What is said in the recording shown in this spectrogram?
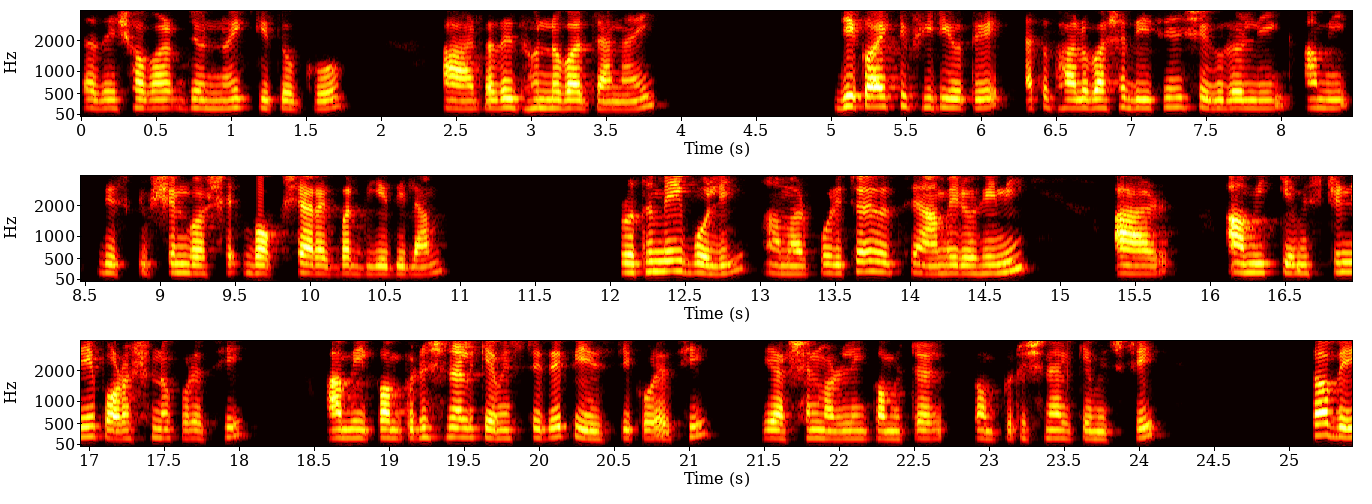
তাদের সবার জন্যই কৃতজ্ঞ আর তাদের ধন্যবাদ জানাই। যে কয়েকটি ভিডিওতে এত ভালোবাসা দিয়েছেন, সেগুলোর লিংক আমি ডিসক্রিপশন বক্সে আর একবার দিয়ে দিলাম। প্রথমেই বলি, আমার পরিচয় হচ্ছে আমি রোহিণী আর আমি কেমিস্ট্রি নিয়ে পড়াশোনা করেছি। আমি কম্পিউটেশনাল কেমিস্ট্রিতে পিএইচডি করেছি reaction modelling computer computational chemistry তবে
